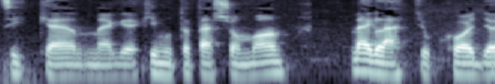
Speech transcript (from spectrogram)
cikkem, meg kimutatásom van. Meglátjuk, hogy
